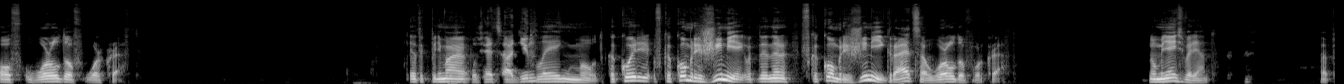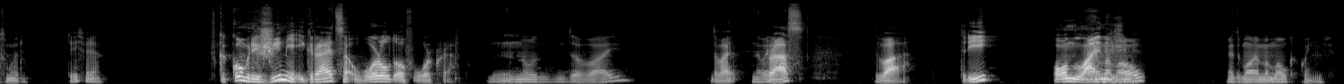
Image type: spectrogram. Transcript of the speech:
of World of Warcraft? Я так понимаю, Получается один. playing mode. Какой, в каком режиме, вот, наверное, в каком режиме играется World of Warcraft? Ну, у меня есть вариант. Давай посмотрим. У тебя есть вариант? В каком режиме играется World of Warcraft? Ну, давай. Давай. Давай. Раз, два, три. Онлайн режиме. Я думал, ММО какой-нибудь.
